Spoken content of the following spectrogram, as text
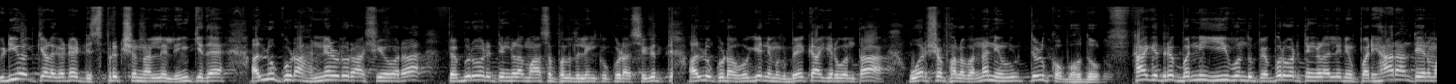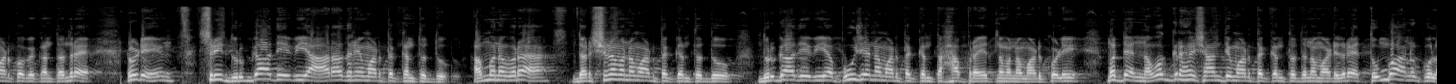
ವಿಡಿಯೋದ ಕೆಳಗಡೆ ಡಿಸ್ಕ್ರಿಪ್ಷನ್ನಲ್ಲಿ ಲಿಂಕ್ ಇದೆ. ಅಲ್ಲೂ ಕೂಡ ಹನ್ನೆರಡು ರಾಶಿಯವರ ಫೆಬ್ರವರಿ ತಿಂಗಳ ಮಾಸ ಫಲದ ಲಿಂಕ್ ಕೂಡ ಸಿಗುತ್ತೆ. ಅಲ್ಲೂ ಕೂಡ ಹೋಗಿ ನಿಮಗೆ ಬೇಕಾಗಿರುವಂತಹ ವರ್ಷ ಫಲವನ್ನು ನೀವು ತಿಳ್ಕೋಬಹುದು. ಹಾಗಿದ್ರೆ ಬನ್ನಿ, ಈ ಒಂದು ಫೆಬ್ರವರಿ ತಿಂಗಳಲ್ಲಿ ನೀವು ಪರಿಹಾರ ಅಂತ ಏನು ಮಾಡ್ಕೋಬೇಕಂತಂದ್ರೆ, ನೋಡಿ, ಶ್ರೀ ದುರ್ಗಾದೇವಿಯ ಆರಾಧನೆ ಮಾಡ್ತಕ್ಕಂಥದ್ದು, ಅಮ್ಮನವರ ದರ್ಶನವನ್ನು ಮಾಡ್ತಕ್ಕಂಥದ್ದು, ದುರ್ಗಾದೇವಿಯ ಪೂಜೆಯನ್ನು ಮಾಡ್ತಕ್ಕಂತಹ ಮಾಡ್ಕೊಳ್ಳಿ. ಮತ್ತೆ ನವಗ್ರಹ ಶಾಂತಿ ಮಾಡ್ತಕ್ಕಂಥದ್ದನ್ನು ಮಾಡಿದರೆ ತುಂಬ ಅನುಕೂಲ.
